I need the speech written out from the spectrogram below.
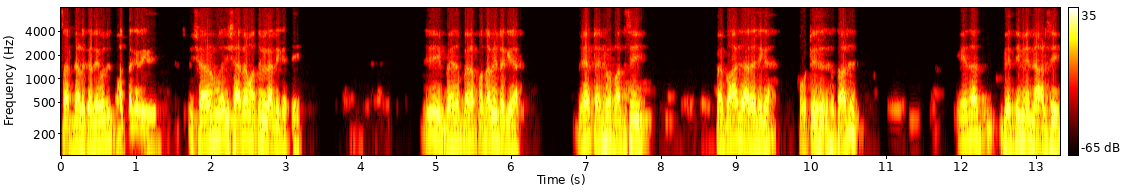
ਸਾਡੇ ਨਾਲ ਕਦੇ ਉਹਨੇ ਗੱਲ ਤੱਕ ਕਰੀ ਇਸ਼ਾਰਾ ਇਸ਼ਾਰਾ ਮਤ ਵੀ ਗੱਲ ਨਹੀਂ ਕੀਤੀ। ਨਹੀਂ ਮੈਨੂੰ ਪਹਿਲਾਂ ਪਤਾ ਵੀ ਲੱਗਿਆ। ਮੇਰਾ ਟੈਲੀਫੋਨ ਬੰਦ ਸੀ। ਮੈਂ ਬਾਹਰ ਜਾ ਰਿਹਾ ਸੀਗਾ ਕੋਟੇ ਹਸਪਤਾਲ। ਇਹਦਾ ਬੇਦੀ ਮੇਰੇ ਨਾਲ ਸੀ।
